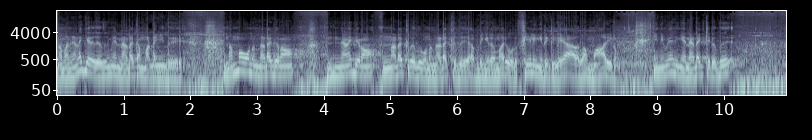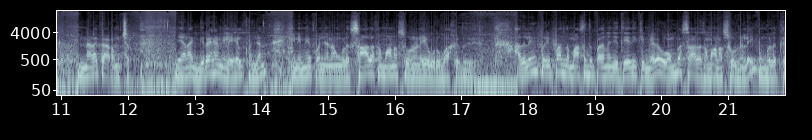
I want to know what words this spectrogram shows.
நம்ம நினைக்கிறது எதுவுமே நடக்க மாட்டேங்குது. நம்ம ஒன்று நடக்கிறோம் நினைக்கிறோம் நடக்கிறது ஒன்று நடக்குது அப்படிங்கிற மாதிரி ஒரு ஃபீலிங் இருக்கு இல்லையா? அதெல்லாம் மாறிடும். இனிமேல் நீங்கள் நடக்கிறது நடக்க ஆரம்பிச்சிடும் ஏன்னா கிரக நிலைகள் கொஞ்சம் இனிமேல் கொஞ்சம் உங்களுக்கு சாதகமான சூழ்நிலையை உருவாகுது அதுலேயும் குறிப்பாக அந்த மாதத்து பதினஞ்சு தேதிக்கு மேலே ரொம்ப சாதகமான சூழ்நிலை உங்களுக்கு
